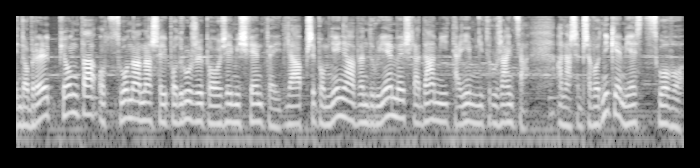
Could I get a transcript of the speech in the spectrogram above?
Dzień dobry, piąta odsłona naszej podróży po Ziemi Świętej. Dla przypomnienia wędrujemy śladami tajemnic różańca, a naszym przewodnikiem jest Słowo.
